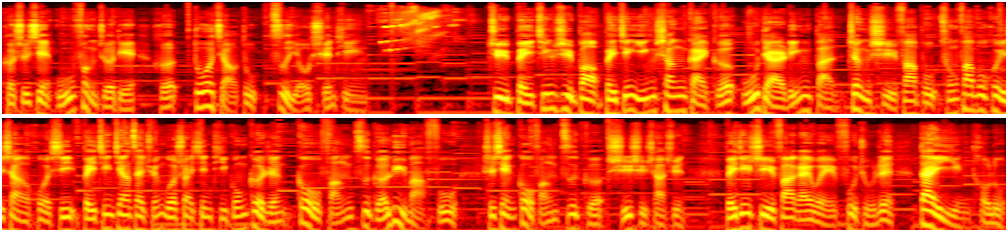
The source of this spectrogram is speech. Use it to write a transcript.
可实现无缝折叠和多角度自由悬停。据北京日报，北京营商改革五点零版正式发布。从发布会上获悉，北京将在全国率先提供个人购房资格绿码服务。实现购房资格实时查询。北京市发改委副主任戴颖透露，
